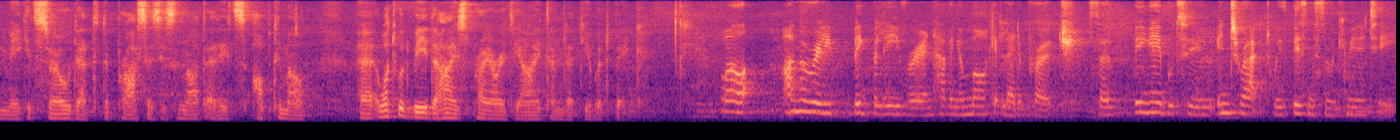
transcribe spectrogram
make it so that the process is not at its optimal, uh, what would be the highest priority item that you would pick? Well, I'm a really big believer in having a market-led approach. So being able to interact with business and the community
